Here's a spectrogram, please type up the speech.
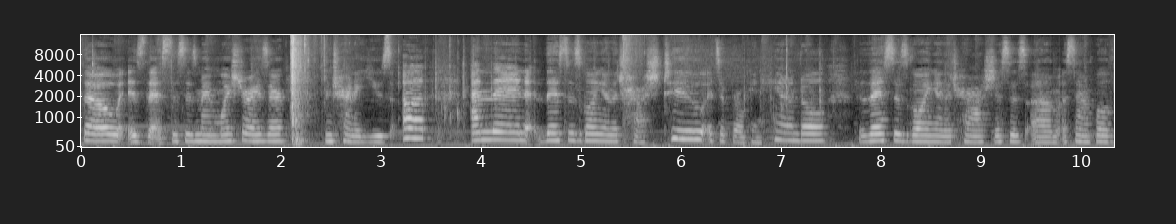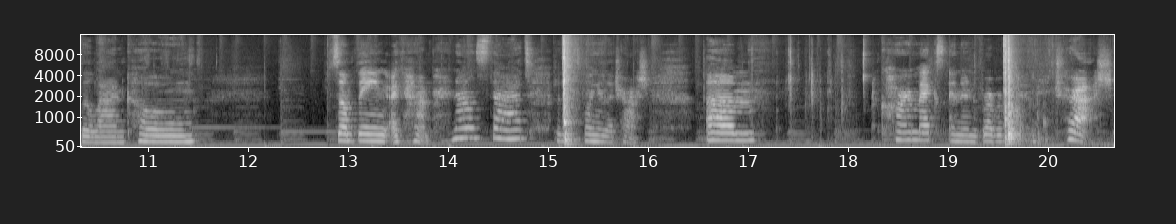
though is this. This is my moisturizer I'm trying to use up. And then this is going in the trash too. It's a broken handle. This is going in the trash. This is um, a sample of the Lancome something, I can't pronounce that, but that's going in the trash. Um, Carmex and then rubber band, trash.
